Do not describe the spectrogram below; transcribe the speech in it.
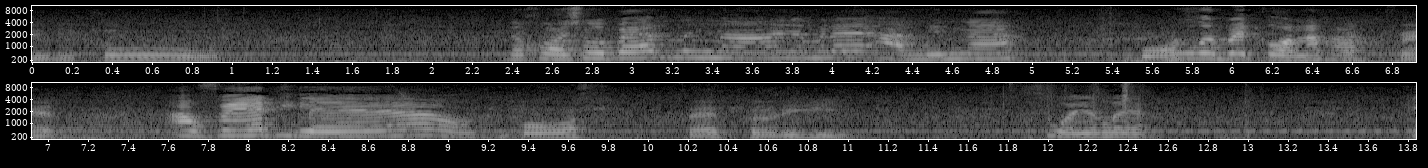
ยูนิโคเดี๋ยวขอโชว์แป๊บนึงนะ ยังไม่ได้อ่านเม้นต์นะ บอสดูกันไปก่อนนะคะ เฟสเอาเฟสอีกแล้ว บอสเฟสเพอรี่สวยจังเลยอะแก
